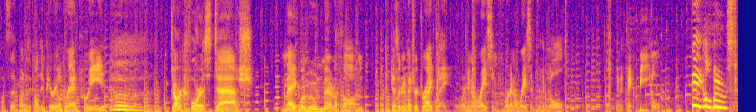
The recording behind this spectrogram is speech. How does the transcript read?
what's that? What is it called? Imperial Grand Prix, Dark Forest Dash, Magma Moon Marathon, and Desert Adventure Dragway. We're gonna race him. We're gonna race him for the gold. I'm gonna pick Beagle. Beagle Boost!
